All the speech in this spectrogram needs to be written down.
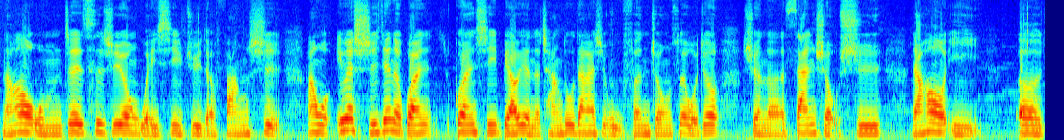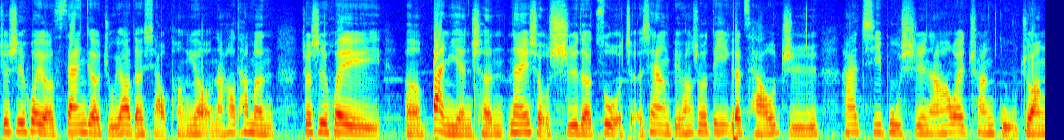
然后我们这次是用微戏剧的方式，那我因为时间的关关系，表演的长度大概是五分钟，所以我就选了三首诗，然后以。呃，就是会有三个主要的小朋友，然后他们就是会呃扮演成那一首诗的作者，像比方说第一个曹植，他七步诗，然后会穿古装，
